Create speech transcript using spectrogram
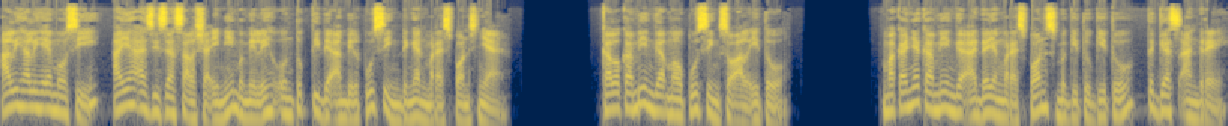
Alih-alih emosi, ayah Aziza Salsha ini memilih untuk tidak ambil pusing dengan meresponsnya. Kalau kami nggak mau pusing soal itu. Makanya kami nggak ada yang merespons begitu-gitu, tegas Andre.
